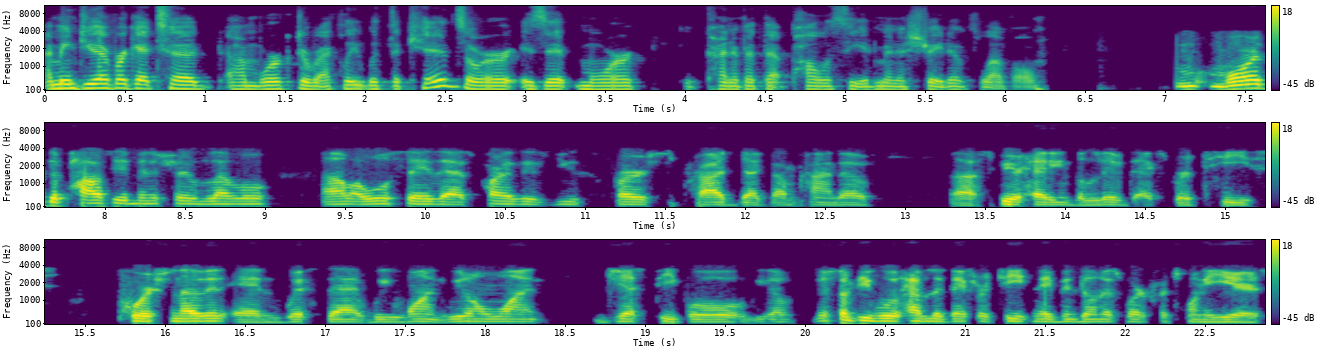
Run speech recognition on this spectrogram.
I mean do you ever get to um, work directly with the kids or is it more kind of at that policy administrative level? More at the policy administrative level. Um, I will say that as part of this Youth First project, I'm kind of uh, spearheading the lived expertise portion of it. And with that, we want we don't want just people. You know, there's some people who have lived expertise and they've been doing this work for 20 years.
